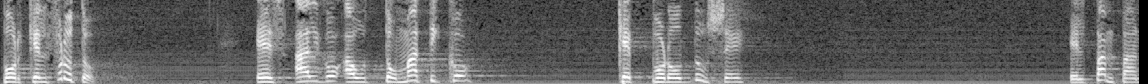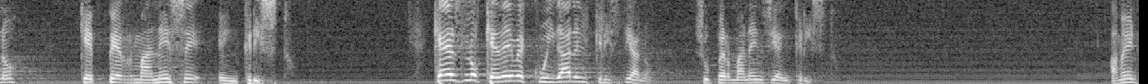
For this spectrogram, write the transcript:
Porque el fruto es algo automático que produce el pámpano que permanece en Cristo. ¿Qué es lo que debe cuidar el cristiano? Su permanencia en Cristo. Amén.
